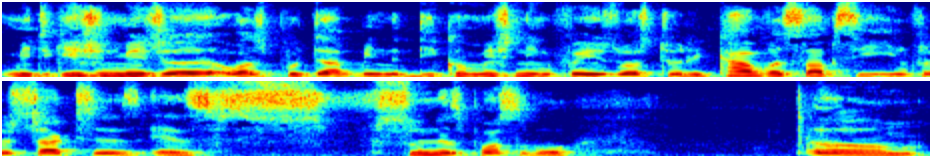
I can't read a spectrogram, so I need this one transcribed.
mitigation measure was put up in the decommissioning phase was to recover subsea infrastructures as soon as possible. Um,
